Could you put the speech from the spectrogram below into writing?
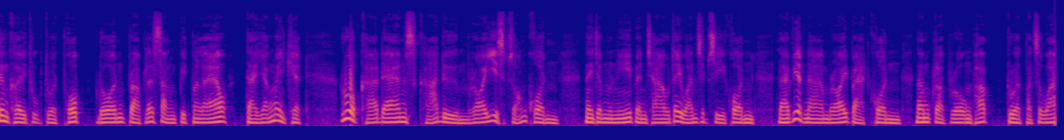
ซึ่งเคยถูกตรวจพบ โดนปรับและสั่งปิดมาแล้ว แต่ยังไม่เข็ด รวบขาแดนซ์ขาดื่ม 122 คน ในจำนวนนี้เป็นชาวไต้หวัน 14 คน และเวียดนาม 108 คนนำกลับโรงพักตรวจปัสสาวะ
